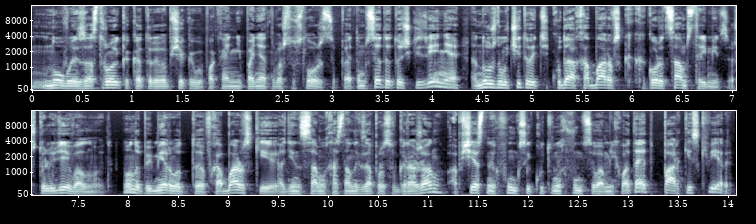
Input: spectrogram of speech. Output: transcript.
новая застройка, которая вообще как бы пока непонятно во что сложится. Поэтому с этой точки зрения нужно учитывать, куда Хабаровск как город сам стремится, что людей волнует. Ну, например, вот в Хабаровске один из самых основных запросов горожан – общественных функций, культурных функций вам не хватает, парки, скверы.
